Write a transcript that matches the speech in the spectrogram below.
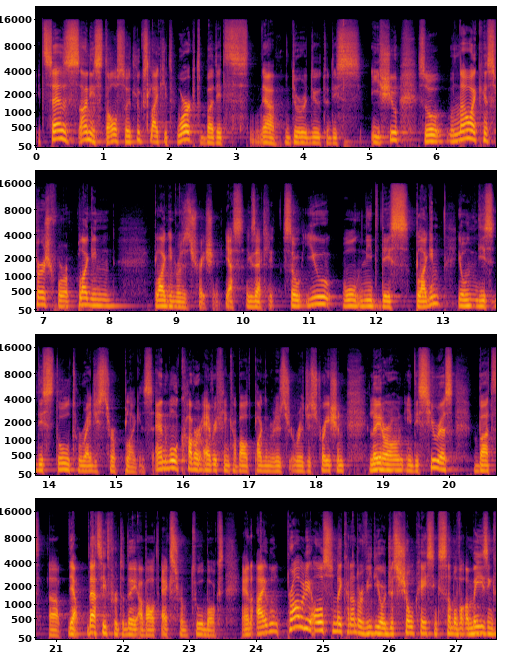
It says uninstall, so it looks like it worked, but it's yeah due, due to this issue. So now I can search for plugin plugin registration. Yes, exactly. So you will need this plugin. You'll need this, this tool to register plugins. And we'll cover everything about plugin regist registration later on in this series. But uh, yeah, that's it for today about Xrm Toolbox. And I will probably also make another video just showcasing some of amazing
